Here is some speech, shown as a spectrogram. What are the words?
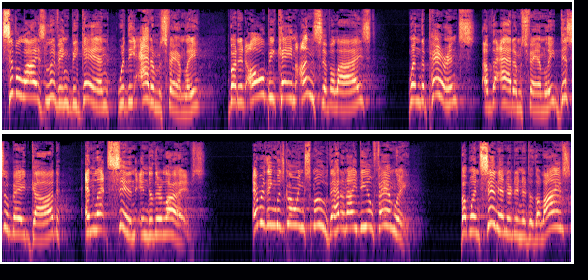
Civilized living began with the Adams family, but it all became uncivilized when the parents of the Adams family disobeyed God and let sin into their lives. Everything was going smooth. They had an ideal family. But when sin entered into their lives,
